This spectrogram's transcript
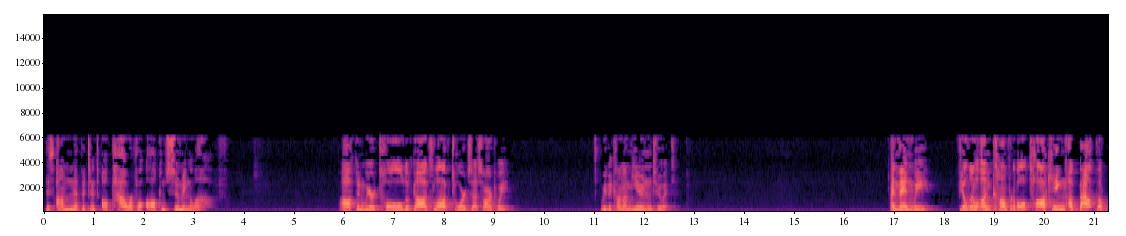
This omnipotent, all powerful, all consuming love. Often we are told of God's love towards us, aren't we? We become immune to it. And then we feel a little uncomfortable talking about the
